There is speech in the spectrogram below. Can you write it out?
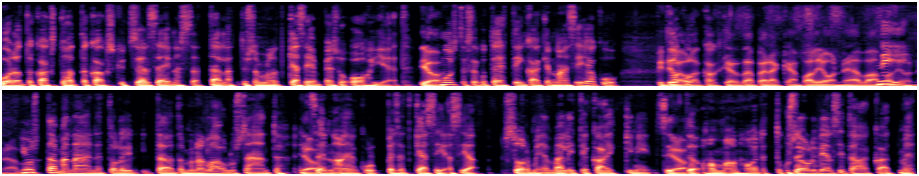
vuodelta 2020 siellä seinässä tällätty semmoiset käsienpesuohjeet. Joo. Muistaakseni, kun tehtiin kaikenlaisia joku... Piti joku, laulaa kaksi kertaa peräkkäin paljon onnea vaan, niin, paljon onnea vaan. just tämä näin, että oli tämä tämmöinen laulusääntö, että Joo. sen ajan kun peset käsiäsi ja sormien välit ja kaikki, niin sitten Joo. homma on hoidettu. Kun se oli vielä sitä aikaa, että me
